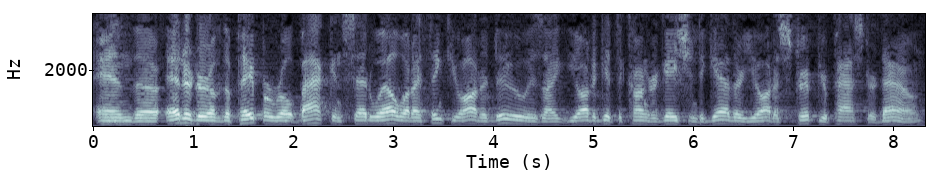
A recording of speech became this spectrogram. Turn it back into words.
And the editor of the paper wrote back and said, "Well, what I think you ought to do is, I, you ought to get the congregation together. You ought to strip your pastor down."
